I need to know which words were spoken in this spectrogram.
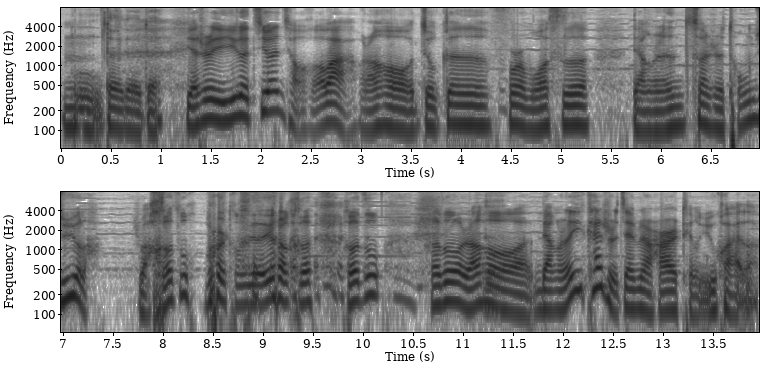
嗯，对对对，也是一个机缘巧合吧，然后就跟福尔摩斯两个人算是同居了，是吧？合租不是同居，有点合合租，合租。然后两个人一开始见面还是挺愉快的，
